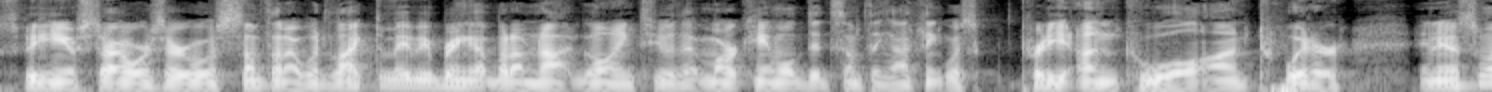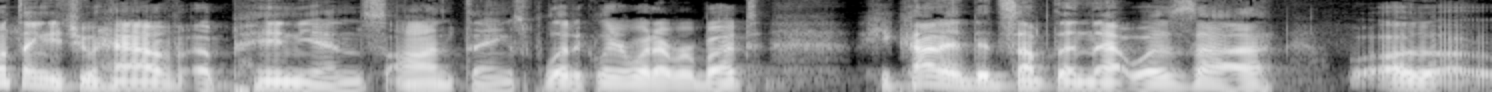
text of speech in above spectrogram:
speaking of Star Wars, there was something I would like to maybe bring up, but I'm not going to. That Mark Hamill did something I think was pretty uncool on Twitter. And it's one thing that you have opinions on things politically or whatever, but he kind of did something that was uh, uh,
